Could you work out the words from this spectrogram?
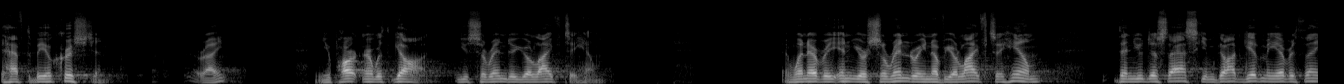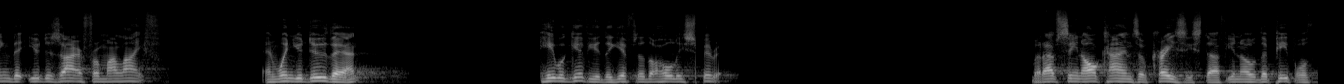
You have to be a Christian, right? You partner with God. You surrender your life to Him. And whenever in your surrendering of your life to Him, then you just ask Him, God, give me everything that you desire for my life. And when you do that, He will give you the gift of the Holy Spirit. But I've seen all kinds of crazy stuff. You know, the people,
